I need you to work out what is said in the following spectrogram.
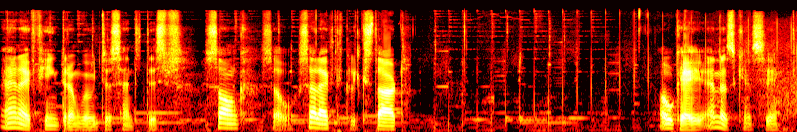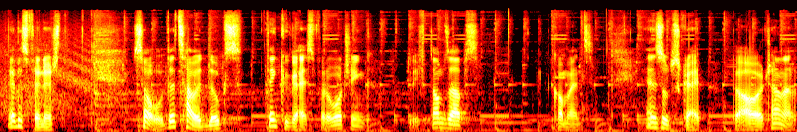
And I think that I'm going to send this song. So select click start. Okay and as you can see it is finished. So that's how it looks. Thank you guys for watching leave thumbs ups comments and subscribe to our channel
